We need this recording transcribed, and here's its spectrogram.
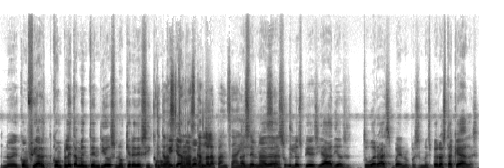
No, es- confiar completamente en Dios no quiere decir como que te ya no rascando vamos la panza y a hacer nada, Exacto. subir los pies y ah, Dios, tú harás, bueno, pues me espero hasta que hagas.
